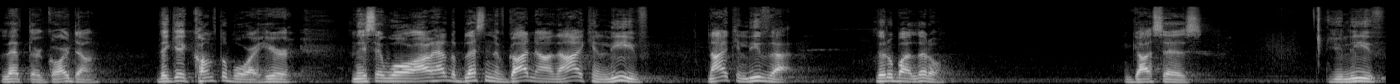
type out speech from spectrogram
let their guard down. They get comfortable right here and they say, Well, I have the blessing of God now. Now I can leave. Now I can leave that little by little. And God says, You leave,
